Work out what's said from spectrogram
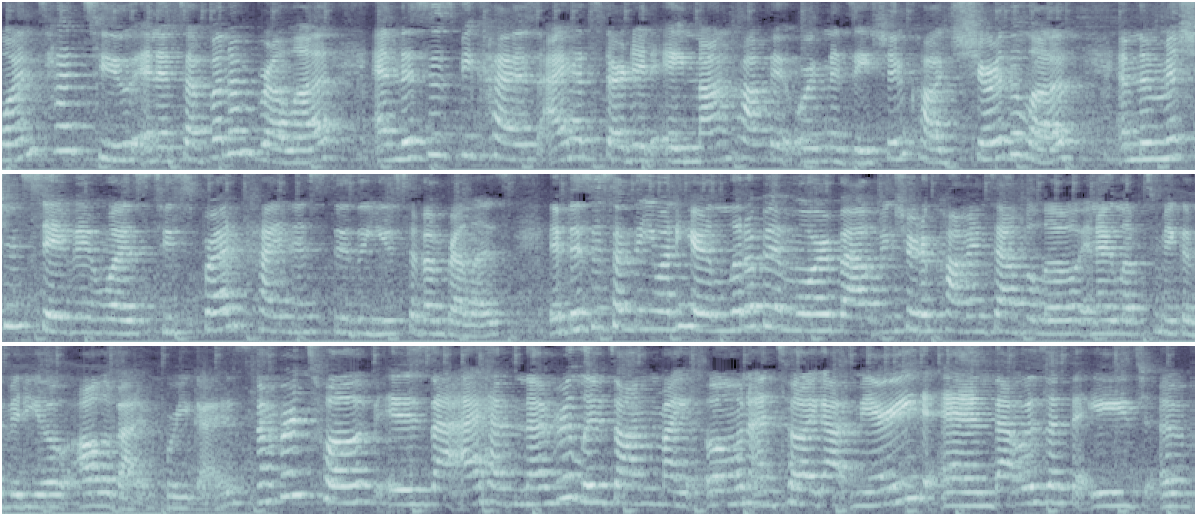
one tattoo and it's of an umbrella and this is because I had started a nonprofit organization called Share the Love and the mission statement was to spread kindness through the use of umbrellas. If this is something you want to hear a little bit more about, make sure to comment down below and I'd love to make a video all about it for you guys. Number 12 is that I have never lived on my own until I got married and that was at the age of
